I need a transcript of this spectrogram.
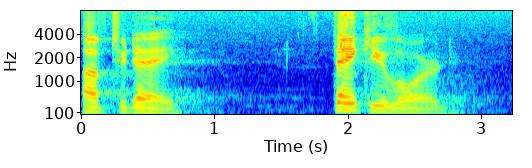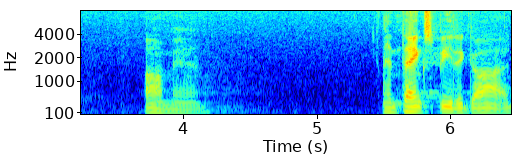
of today. Thank you, Lord. Amen. And thanks be to God.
